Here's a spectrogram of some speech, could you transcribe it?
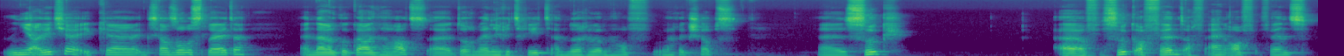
ja, weet je, ik, uh, ik zal zo besluiten. En dat heb ik ook wel gehad uh, door mijn retreat en door Wim Hof workshops. Uh, zoek eh, of zoek of vind, of en of vind.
